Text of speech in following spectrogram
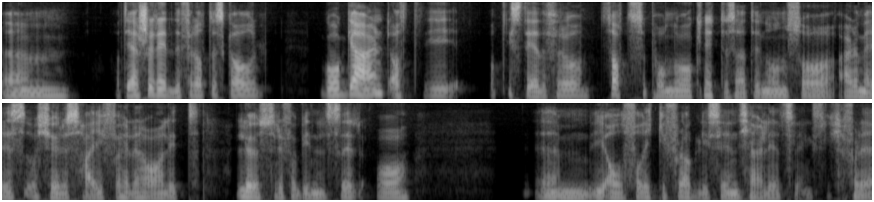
Um, at de er så redde for at det skal gå gærent, at, de, at i stedet for å satse på noe og knytte seg til noen, så er det mer å kjøre safe og heller ha litt løsere forbindelser og um, iallfall ikke flagge sin kjærlighetslengsel. For det,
